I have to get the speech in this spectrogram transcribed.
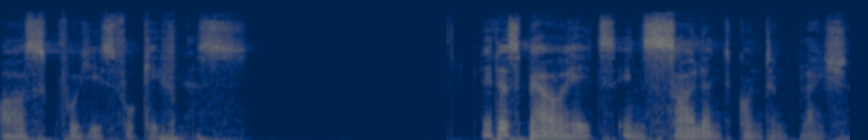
ask for His forgiveness. Let us bow our heads in silent contemplation.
